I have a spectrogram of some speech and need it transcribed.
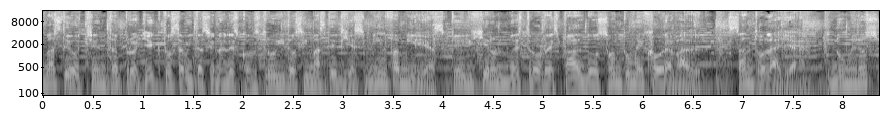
Más de 80 proyectos habitacionales construidos y más de 10.000 familias que eligieron nuestro respaldo son tu mejor aval. Santolaya. Números,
